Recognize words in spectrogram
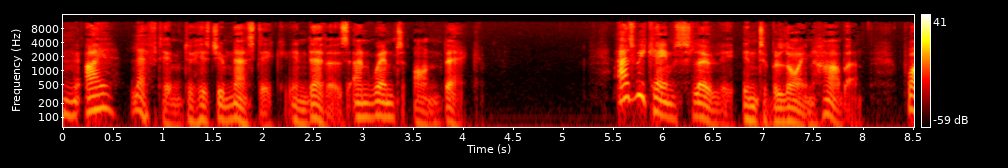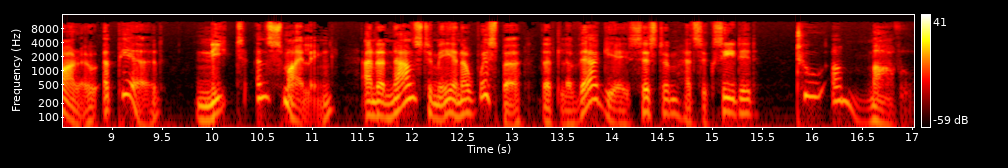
Mm, I left him to his gymnastic endeavours and went on deck. As we came slowly into Boulogne harbour, Poirot appeared, neat and smiling, and announced to me in a whisper that Laverguier's system had succeeded to a marvel.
